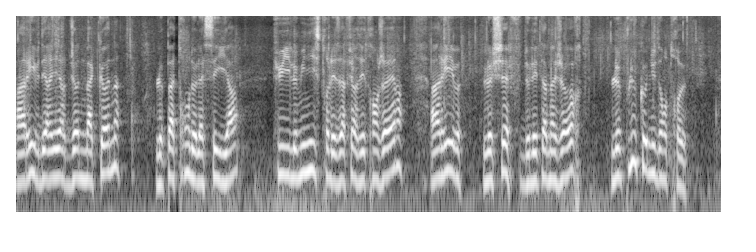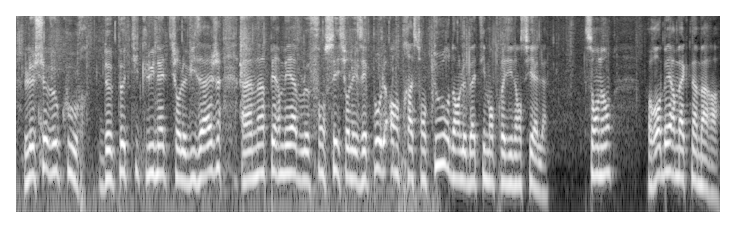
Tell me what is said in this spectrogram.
Arrive derrière John McCone, le patron de la CIA, puis le ministre des Affaires étrangères, arrive le chef de l'état-major, le plus connu d'entre eux. Le cheveu court, de petites lunettes sur le visage, un imperméable foncé sur les épaules entre à son tour dans le bâtiment présidentiel. Son nom, Robert McNamara.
